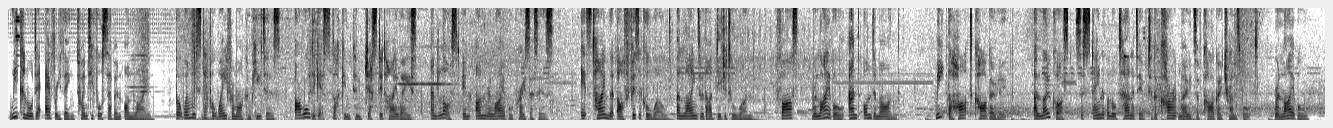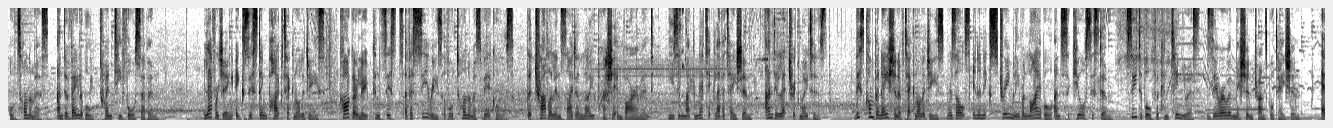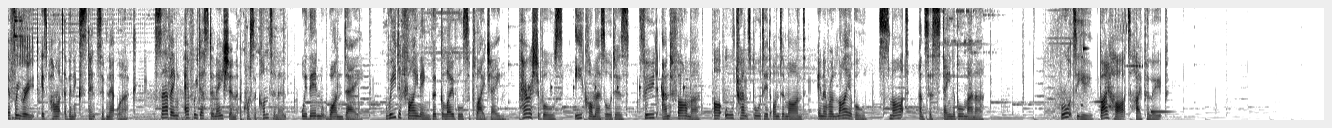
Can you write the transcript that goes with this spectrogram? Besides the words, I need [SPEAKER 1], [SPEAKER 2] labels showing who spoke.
[SPEAKER 1] We can order everything 24 7 online. But when we step away from our computers, our order gets stuck in congested highways and lost in unreliable processes. It's time that our physical world aligns with our digital one. Fast, reliable, and on demand. Meet the Hardt Cargo Loop, a low cost, sustainable alternative to the current modes of cargo transport. Reliable, autonomous, and available 24 7. Leveraging existing pipe technologies, Cargo Loop consists of a series of autonomous vehicles that travel inside a low pressure environment using magnetic levitation and electric motors. This combination of technologies results in an extremely reliable and secure system suitable for continuous zero emission transportation. Every route is part of an extensive network, serving every destination across a continent within one day redefining the global supply chain. Perishables, e-commerce orders, food and pharma are all transported on demand in a reliable, smart and sustainable manner. Brought to you by Hardt Hyperloop.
